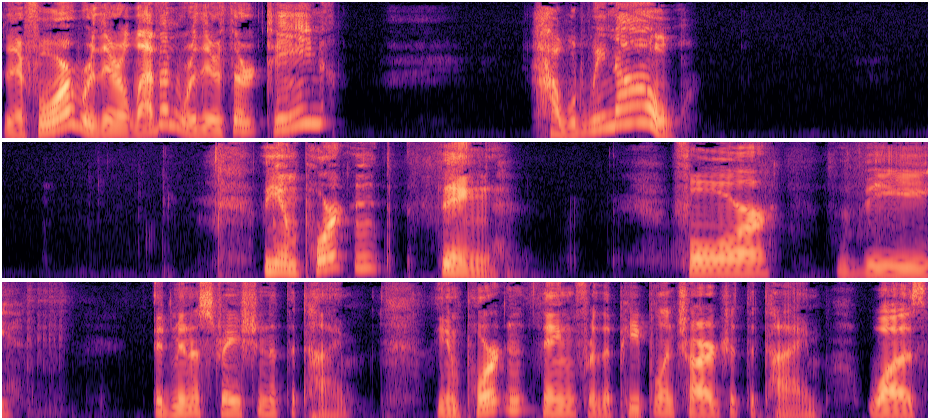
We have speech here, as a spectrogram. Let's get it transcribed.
Were there four? Were there 11? Were there 13? How would we know? The important thing for the administration at the time, the important thing for the people in charge at the time was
